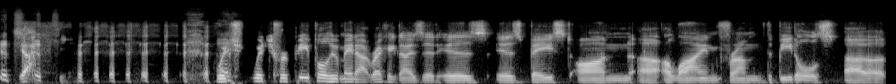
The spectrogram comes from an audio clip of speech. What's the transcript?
It's Yeah. which which for people who may not recognize it is is based on uh, a line from the Beatles' uh,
